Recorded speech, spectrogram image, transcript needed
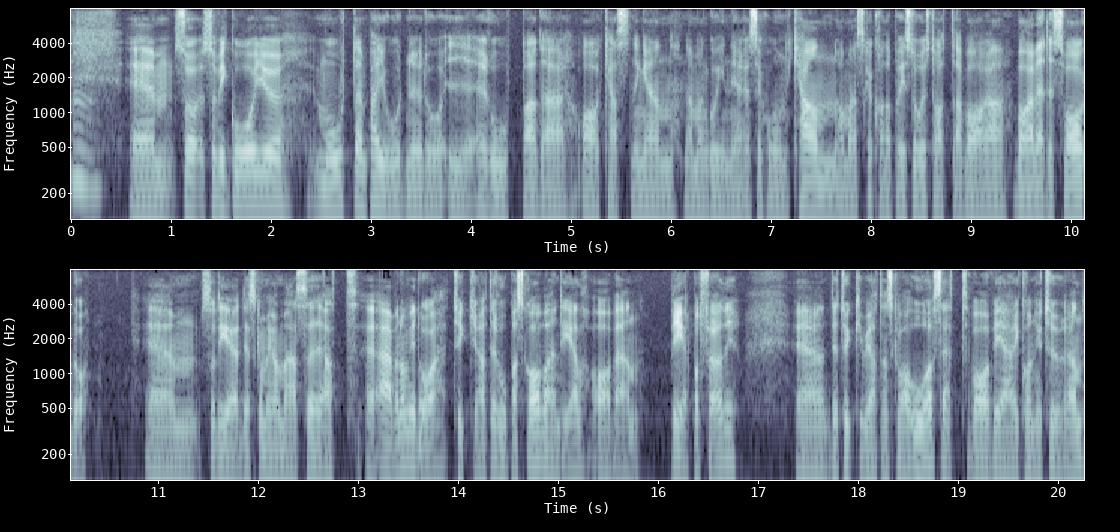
Mm. Eh, så, så vi går ju mot en period nu då i Europa där avkastningen när man går in i en recession kan, om man ska kolla på historisk data, vara, vara väldigt svag då. Eh, så det, det ska man ha med sig att eh, även om vi då tycker att Europa ska vara en del av en bred portfölj. Eh, det tycker vi att den ska vara oavsett var vi är i konjunkturen.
